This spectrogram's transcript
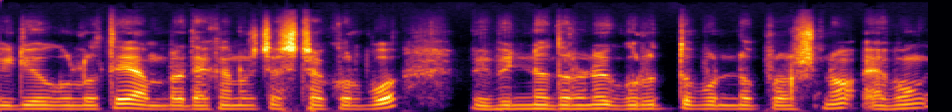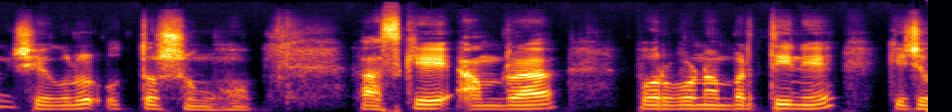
ভিডিওগুলোতে আমরা দেখানোর চেষ্টা করব বিভিন্ন ধরনের গুরুত্বপূর্ণ প্রশ্ন এবং সেগুলোর উত্তরসমূহ। আজকে আমরা পর্ব নাম্বার তিনে কিছু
